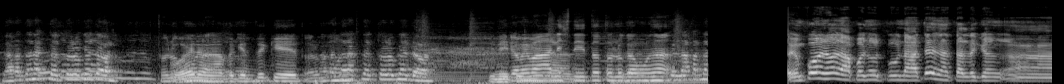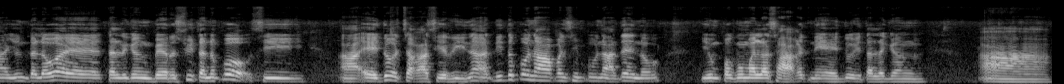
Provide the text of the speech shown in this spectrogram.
Nakatanak, tutulog na doon. Tulog Buhay muna. na, napikit-pikit. Nakatanak, tutulog na doon. Hindi kami maalis dito, tulugan muna. Ayun po, no, napanood po natin na talagang ah, yung dalawa eh talagang very sweet. Ano po, si ah, Edo at saka si Rina. At dito po nakapansin po natin, no, yung pagmamalasakit ni Edo ay talagang ah,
